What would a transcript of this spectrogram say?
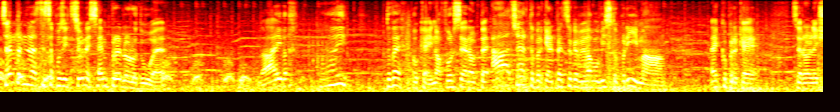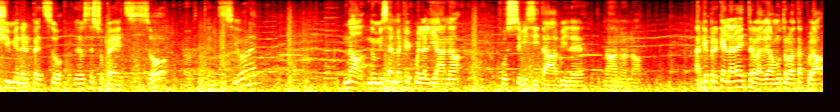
Sempre nella stessa posizione, sempre loro due. Vai, vai. Dov'è? Ok, no, forse era il pezzo... Ah, certo, perché è il pezzo che avevamo visto prima. Ecco perché C'erano le scimmie nel pezzo Nello stesso pezzo. Attenzione. No, non mi sembra che quella liana Fosse visitabile. No, no, no. Anche perché la lettera l'avevamo trovata qua.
